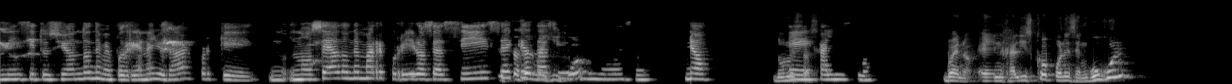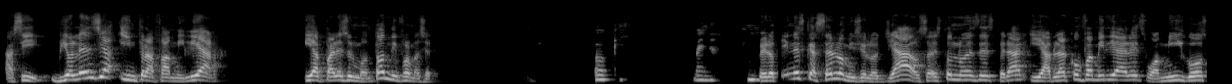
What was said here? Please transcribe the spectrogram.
institución donde me podrían ayudar porque no, sé a dónde más recurrir. O sea, sí sé que está México? No. ¿Dónde en Jalisco. Bueno, en Jalisco pones en Google así, violencia intrafamiliar y aparece un montón de información. Ok, bueno. Pero tienes que hacerlo, mi cielo, ya. O sea, esto no es de esperar y hablar con familiares o amigos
